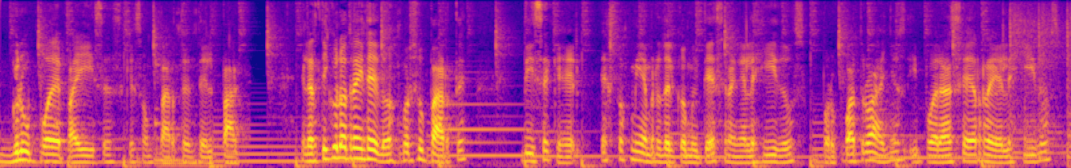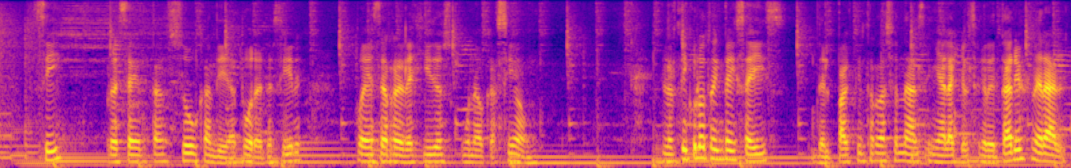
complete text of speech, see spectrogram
grupo de países que son parte del pacto. El artículo 32, por su parte, dice que estos miembros del comité serán elegidos por cuatro años y podrán ser reelegidos si presentan su candidatura, es decir, pueden ser reelegidos una ocasión. El artículo 36 del Pacto Internacional señala que el secretario general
